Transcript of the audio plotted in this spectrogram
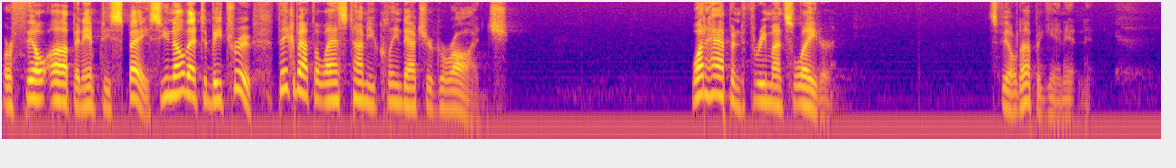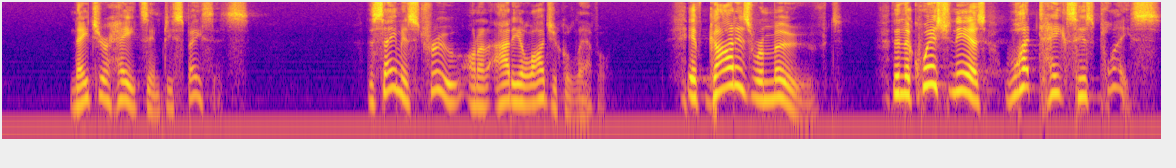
or fill up an empty space. You know that to be true. Think about the last time you cleaned out your garage. What happened three months later? It's filled up again, isn't it? Nature hates empty spaces. The same is true on an ideological level. If God is removed, then the question is what takes his place?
